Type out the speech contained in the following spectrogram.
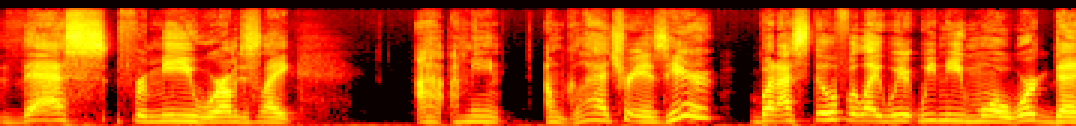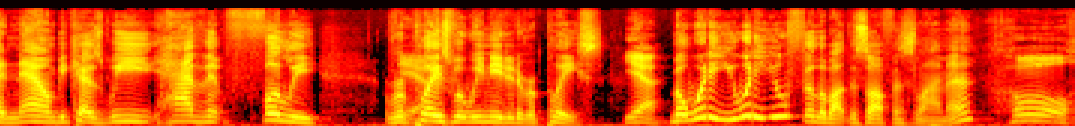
That's for me where I'm just like, I, I mean, I'm glad Trai is here, but I still feel like we we need more work done now because we haven't fully replaced what we needed to replace. Yeah. But what do you what do you feel about this offense line, man? Oh.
